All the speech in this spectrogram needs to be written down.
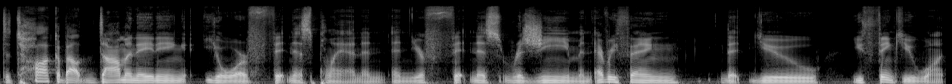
to talk about dominating your fitness plan and, and your fitness regime and everything that you you think you want.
